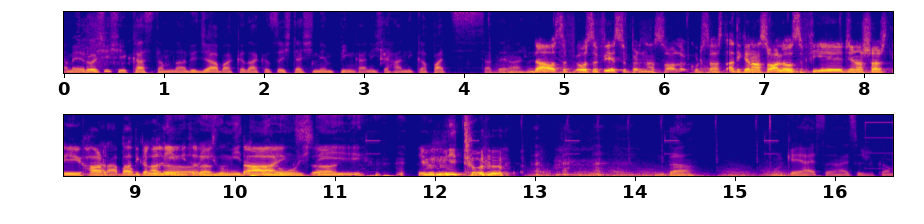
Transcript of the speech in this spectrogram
A mea e roșie și e custom, dar degeaba, că dacă să ăștia și ne împing ca niște handicapați, s-a terminat și Da, o să, fie, o să fie super nasoală cursa asta. Adică nasoală, o să fie gen așa, știi, hard, Araba adică la bună, limitele astea. Yumi Da, 1, exact. știi? Yumi 1. Da. Ok, hai să, hai să jucăm.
